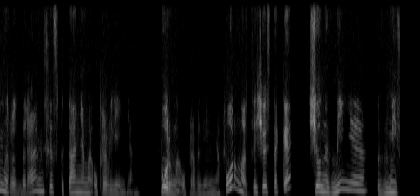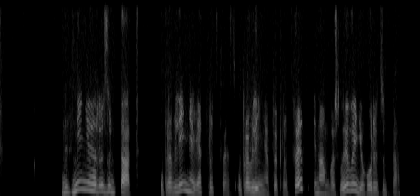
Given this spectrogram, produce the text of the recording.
ми розбираємося з питаннями управління, форми управління. Форма це щось таке, що не змінює зміст, не змінює результат управління як процес. Управління це процес, і нам важливий його результат.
